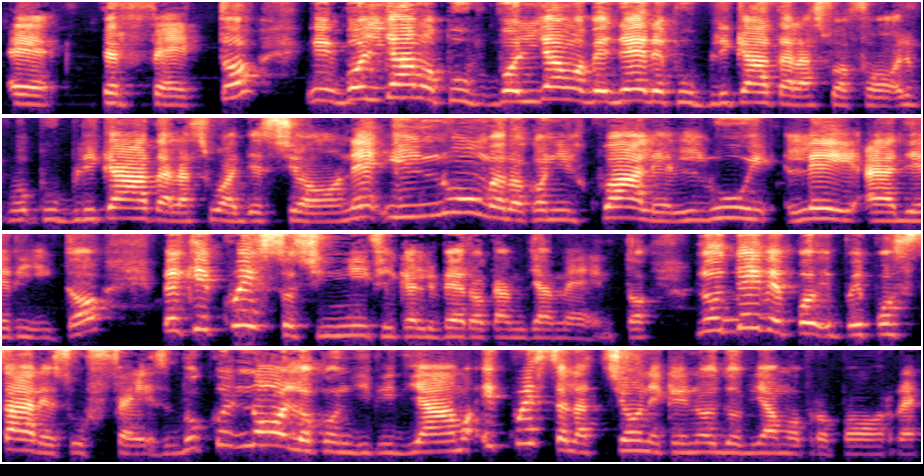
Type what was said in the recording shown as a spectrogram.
Eh, perfetto, vogliamo, vogliamo vedere pubblicata la, sua pubblicata la sua adesione, il numero con il quale lui, lei ha aderito, perché questo significa il vero cambiamento. Lo deve postare su Facebook, noi lo condividiamo e questa è l'azione che noi dobbiamo proporre.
